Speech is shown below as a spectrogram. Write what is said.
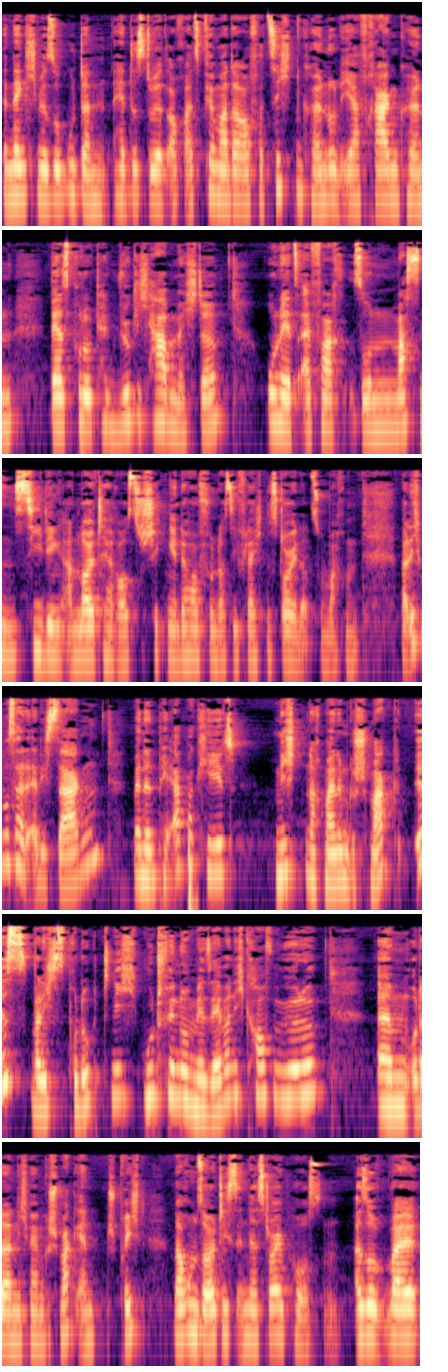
dann denke ich mir so gut, dann hättest du jetzt auch als Firma darauf verzichten können und eher fragen können, wer das Produkt halt wirklich haben möchte, ohne jetzt einfach so ein Massenseeding an Leute herauszuschicken in der Hoffnung, dass sie vielleicht eine Story dazu machen. Weil ich muss halt ehrlich sagen, wenn ein PR-Paket nicht nach meinem Geschmack ist, weil ich das Produkt nicht gut finde und mir selber nicht kaufen würde, ähm, oder nicht meinem Geschmack entspricht, warum sollte ich es in der Story posten? Also, weil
